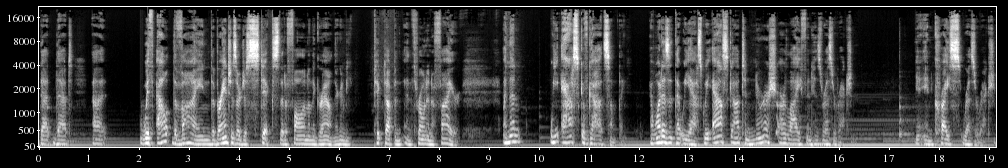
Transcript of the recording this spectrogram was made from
that that uh, without the vine the branches are just sticks that have fallen on the ground. They're going to be picked up and, and thrown in a fire. And then we ask of god something. And what is it that we ask? We ask god to nourish our life in his resurrection in, in christ's resurrection.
